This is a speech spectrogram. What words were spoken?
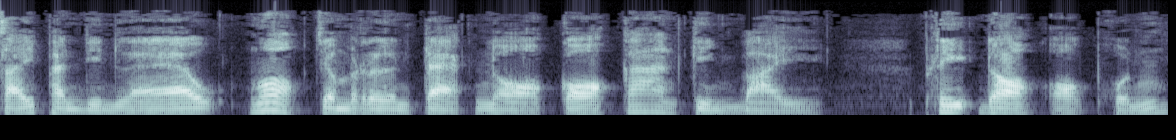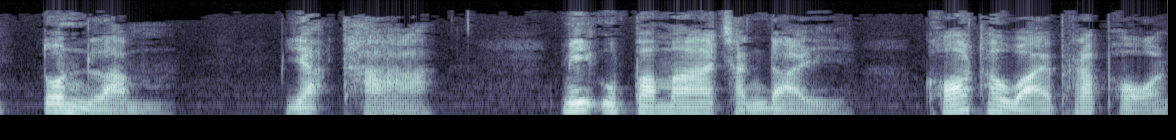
ศัยแผ่นดินแล้วงอกจำเริญแตกหน่อกอก้านกิ่งใบผลิดอกออกผลต้นลำยะถา มีอุปมาฉันใด ขอถวายพระพร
